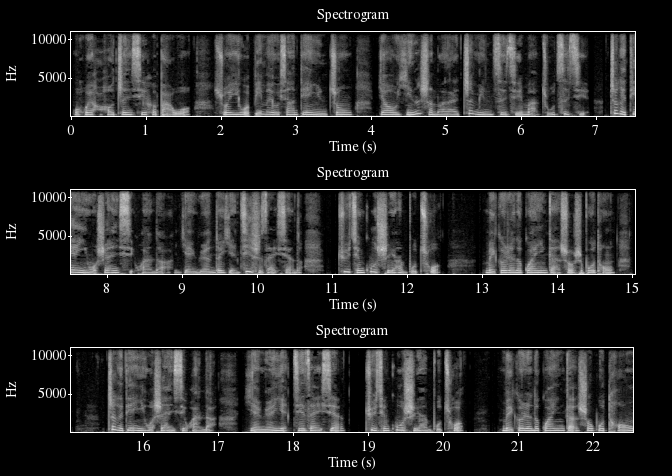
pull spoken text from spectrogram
我会好好珍惜和把握。所以，我并没有像电影中要赢什么来证明自己、满足自己。这个电影我是很喜欢的，演员的演技是在线的，剧情故事也很不错。每个人的观影感受是不同，这个电影我是很喜欢的，演员演技在线，剧情故事也很不错。每个人的观影感受不同。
